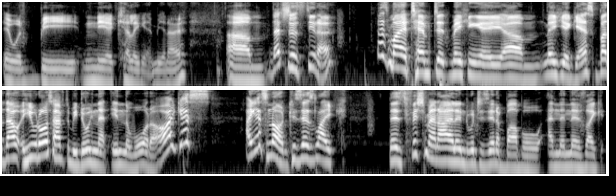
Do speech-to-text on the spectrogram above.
it would be near killing him, you know. Um, that's just you know, that's my attempt at making a um, making a guess. But that he would also have to be doing that in the water. Oh, I guess, I guess not, because there's like, there's Fishman Island, which is in a bubble, and then there's like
